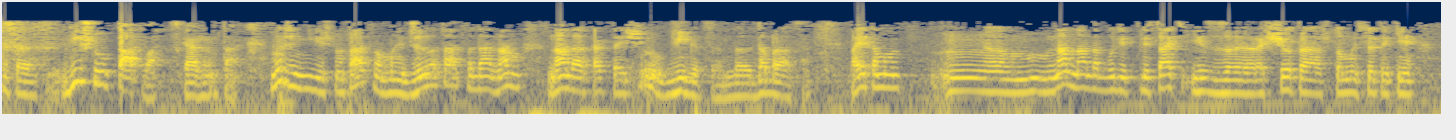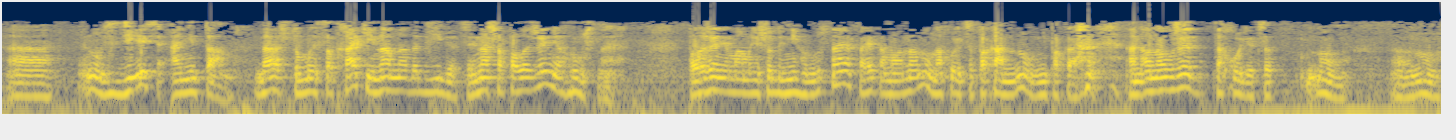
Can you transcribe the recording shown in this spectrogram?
это Вишну Татва, скажем так. Мы же не Вишну Татва, мы Джила Татва, да, нам надо как-то еще ну, двигаться, до- добраться. Поэтому нам надо будет плясать из расчета, что мы все-таки ну, здесь, а не там. Да, что мы садхаки и нам надо двигаться. И наше положение грустное. Положение мамы Ишоды не грустное, поэтому она ну, находится пока, ну не пока, она, она уже находится ну, э, ну,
